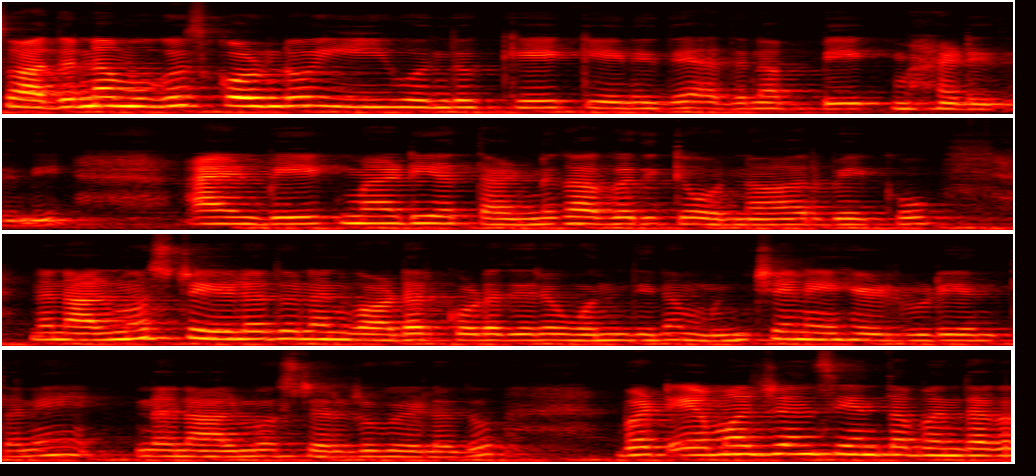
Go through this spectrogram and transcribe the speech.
ಸೊ ಅದನ್ನು ಮುಗಿಸ್ಕೊಂಡು ಈ ಒಂದು ಕೇಕ್ ಏನಿದೆ, ಅದನ್ನು ಬೇಕ್ ಮಾಡಿದ್ದೀನಿ. ಆ್ಯಂಡ್ ಬೇಕ್ ಮಾಡಿ ಅದು ತಣ್ಣಗಾಗೋದಕ್ಕೆ ಒನ್ ಅವರ್ ಬೇಕು. ನಾನು ಆಲ್ಮೋಸ್ಟ್ ಹೇಳೋದು ನನಗೆ ಆರ್ಡರ್ ಕೊಡೋದಿರೋ ಒಂದಿನ ಮುಂಚೆನೇ ಹೇಳಿಬಿಡಿ ಅಂತಲೇ ನಾನು ಆಲ್ಮೋಸ್ಟ್ ಎಲ್ರಿಗೂ ಹೇಳೋದು. ಬಟ್ ಎಮರ್ಜೆನ್ಸಿ ಅಂತ ಬಂದಾಗ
